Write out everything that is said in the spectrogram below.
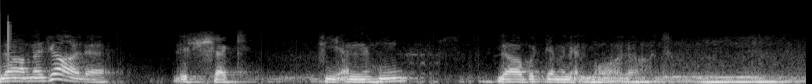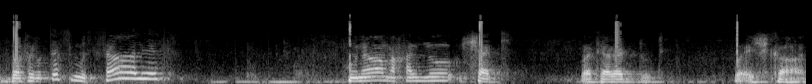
لا مجال للشك في أنه لا بد من الموالاة وفي القسم الثالث هنا محل شك وتردد وإشكال.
